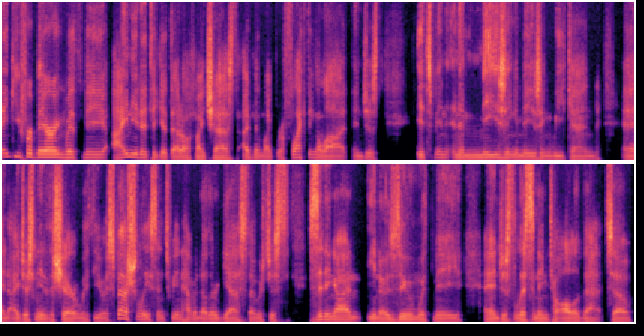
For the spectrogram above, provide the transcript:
thank you for bearing with me. I needed to get that off my chest. I've been like reflecting a lot and just, it's been an amazing, amazing weekend. And I just needed to share it with you, especially since we didn't have another guest that was just sitting on, you know, Zoom with me and just listening to all of that. So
